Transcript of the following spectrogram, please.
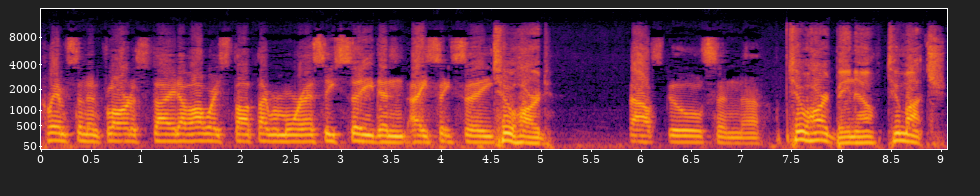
Clemson and Florida State. I've always thought they were more SEC than ACC Too hard. style schools, and uh, Too hard, Bino. Too much.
